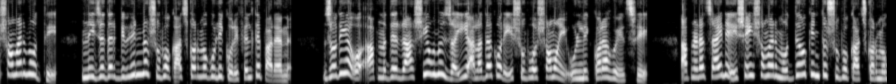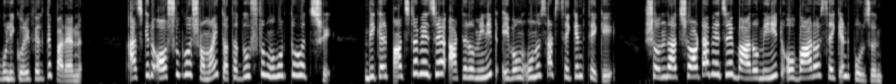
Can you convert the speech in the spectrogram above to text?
সময়ের মধ্যে নিজেদের বিভিন্ন শুভ কাজকর্মগুলি করে ফেলতে পারেন। যদিও আপনাদের রাশি অনুযায়ী আলাদা করে শুভ সময় উল্লেখ করা হয়েছে। আপনারা চাইলে সেই সময়ের মধ্যেও কিন্তু শুভ কাজকর্মগুলি করে ফেলতে পারেন। আজকের অশুভ সময় তথা দুষ্ট মুহূর্ত হচ্ছে। বিকেল পাঁচটা বেজে আঠেরো মিনিট এবং উনষাট সেকেন্ড থেকে সন্ধ্যা ছটা বেজে বারো মিনিট ও বারো সেকেন্ড পর্যন্ত।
